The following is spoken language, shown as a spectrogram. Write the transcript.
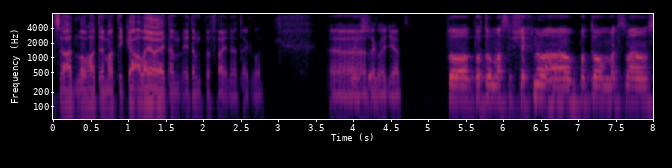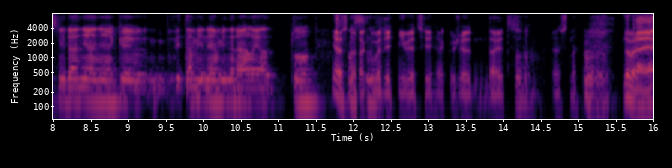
celá dlouhá tematika, ale jo, je tam, je tam to fajné takhle, uh, takhle dělat. To potom asi všechno a potom maximálně snídaně a nějaké vitamíny a minerály a to... Jasné, asi... takové dětní věci, jakože diet, to... jasné. Mm. Dobré,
